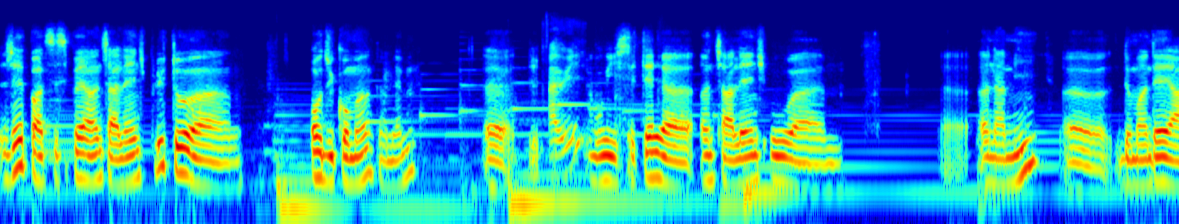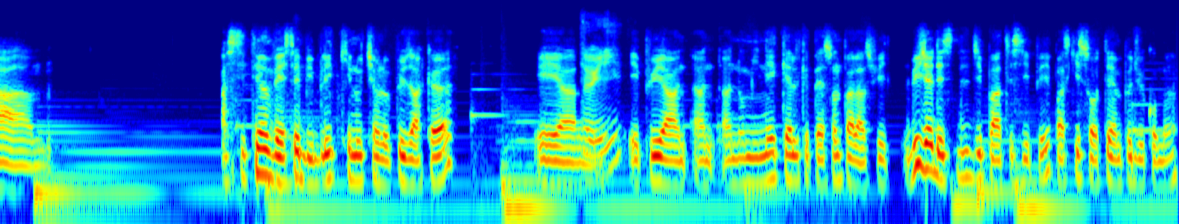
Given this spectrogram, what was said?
j'ai participé à un challenge plutôt. Euh, hors du commun quand même. Euh, ah oui? Oui, c'était euh, un challenge où un ami demandait à, à citer un verset biblique qui nous tient le plus à cœur et, euh, et puis à, nominer quelques personnes par la suite. Lui, j'ai décidé d'y participer parce qu'il sortait un peu du commun.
